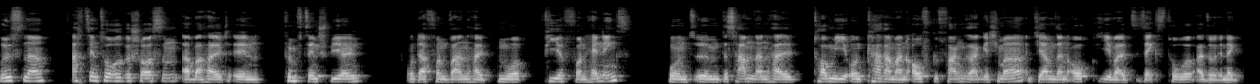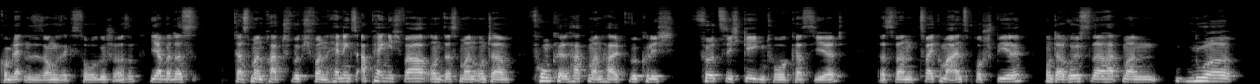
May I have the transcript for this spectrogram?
Rösler 18 Tore geschossen, aber halt in 15 Spielen. Und davon waren halt nur vier von Hennings. Und ähm, das haben dann halt Tommy und Karaman aufgefangen, sage ich mal. Die haben dann auch jeweils sechs Tore, also in der kompletten Saison sechs Tore geschossen. Ja, aber das, dass man praktisch wirklich von Hennings abhängig war und dass man unter Funkel hat man halt wirklich 40 Gegentore kassiert. Das waren 2,1 pro Spiel. Unter Rösler hat man nur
